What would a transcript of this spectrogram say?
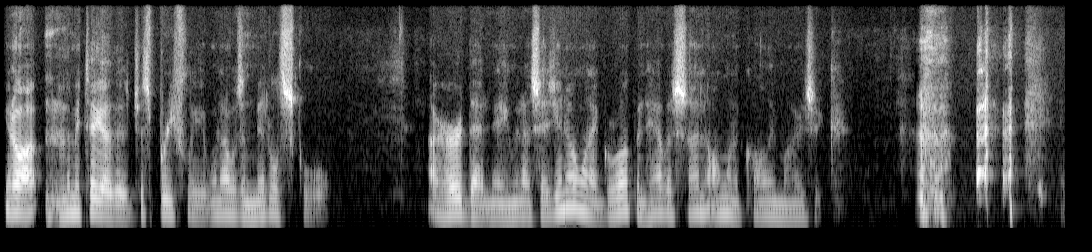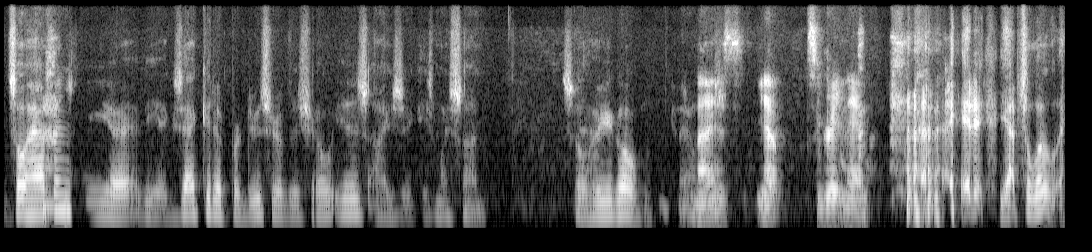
you know, let me tell you uh, just briefly. When I was in middle school, I heard that name, and I said, you know, when I grow up and have a son, I'm going to call him Isaac. and so happens the uh, the executive producer of the show is Isaac. He's my son. So here you go. You know? Nice. Yep. It's a great name. yeah, absolutely.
